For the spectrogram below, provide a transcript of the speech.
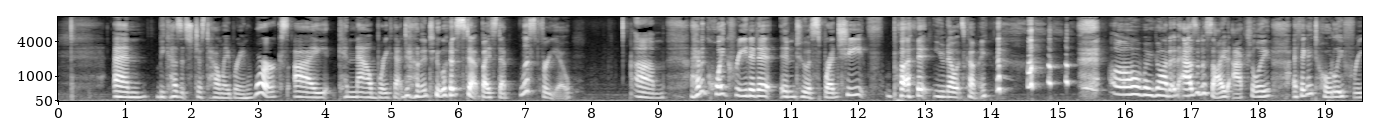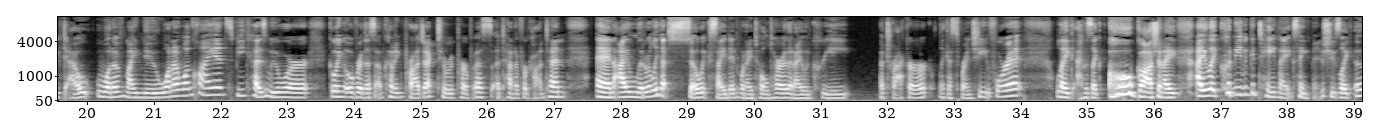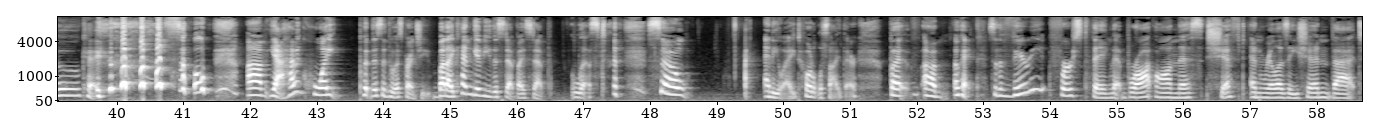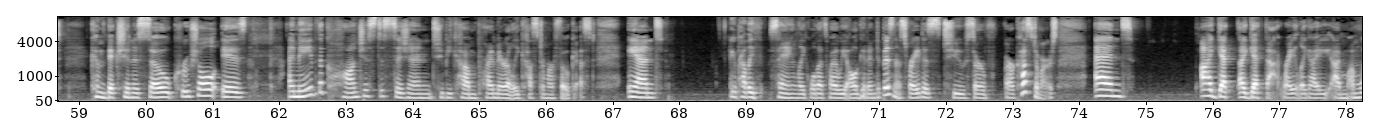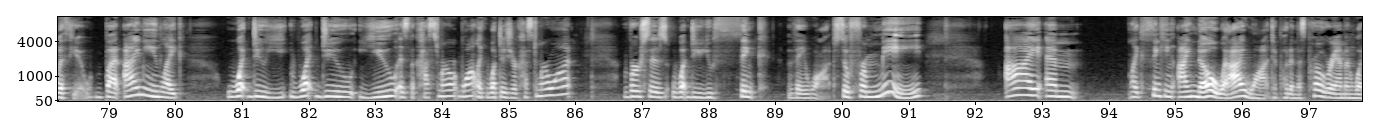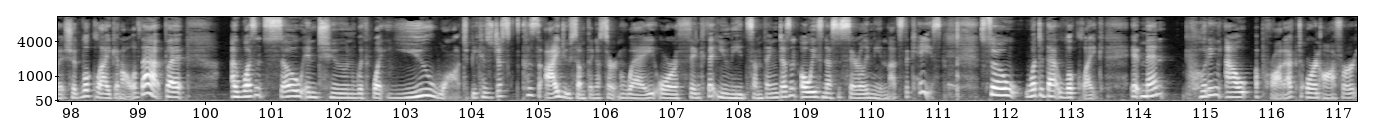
And because it's just how my brain works, I can now break that down into a step by step list for you. Um, I haven't quite created it into a spreadsheet, but you know it's coming. oh my god. And as an aside, actually, I think I totally freaked out one of my new one on one clients because we were going over this upcoming project to repurpose a ton of her content. And I literally got so excited when I told her that I would create a tracker, like a spreadsheet for it. Like I was like, "Oh gosh," and I I like couldn't even contain my excitement. She's like, "Okay." so, um yeah, haven't quite put this into a spreadsheet, but I can give you the step-by-step list. so, anyway, total aside there. But um, okay, so the very first thing that brought on this shift and realization that conviction is so crucial is I made the conscious decision to become primarily customer focused. And you're probably saying, like, well, that's why we all get into business, right? Is to serve our customers. And I get I get that, right? Like I I'm I'm with you. But I mean like what do you what do you as the customer want? Like what does your customer want versus what do you think they want? So for me, I am like thinking I know what I want to put in this program and what it should look like and all of that, but I wasn't so in tune with what you want because just because I do something a certain way or think that you need something doesn't always necessarily mean that's the case. So, what did that look like? It meant putting out a product or an offer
